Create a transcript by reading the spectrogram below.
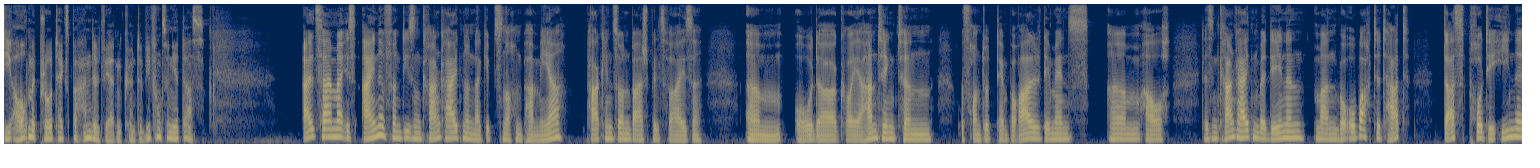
die auch mit Protex behandelt werden könnte. Wie funktioniert das? Alzheimer ist eine von diesen Krankheiten und da gibt es noch ein paar mehr. Parkinson beispielsweise ähm, oder Chorea Huntington, Frontotemporaldemenz ähm, auch. Das sind Krankheiten, bei denen man beobachtet hat, dass Proteine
